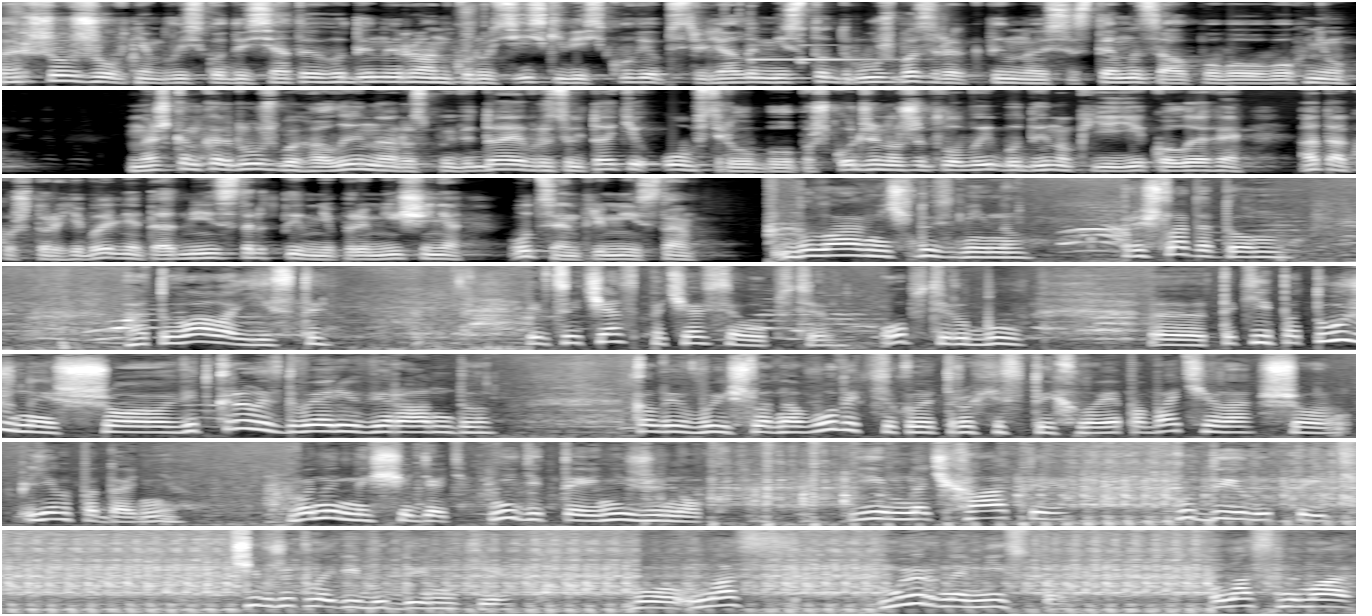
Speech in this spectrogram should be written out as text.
1 жовтня близько 10 години ранку російські військові обстріляли місто Дружба з реактивної системи залпового вогню. Мешканка дружби Галина розповідає, в результаті обстрілу було пошкоджено житловий будинок її колеги, а також торгівельні та адміністративні приміщення у центрі міста. Була в нічну зміну. Прийшла додому, готувала їсти. І в цей час почався обстріл. Обстріл був такий потужний, що відкрились двері в віранду. Коли вийшла на вулицю, коли трохи стихло, я побачила, що є випадання. Вони не щадять ні дітей, ні жінок. Їм начхати, куди летить, чи в житлові будинки. Бо у нас мирне місто. У нас немає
